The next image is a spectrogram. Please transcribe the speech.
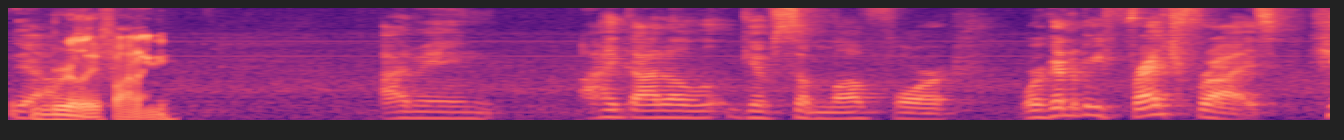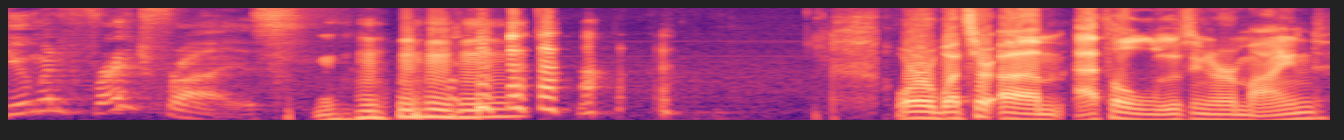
Yeah. Really funny. I mean, I gotta give some love for. We're gonna be French fries, human French fries. or what's her um Ethel losing her mind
